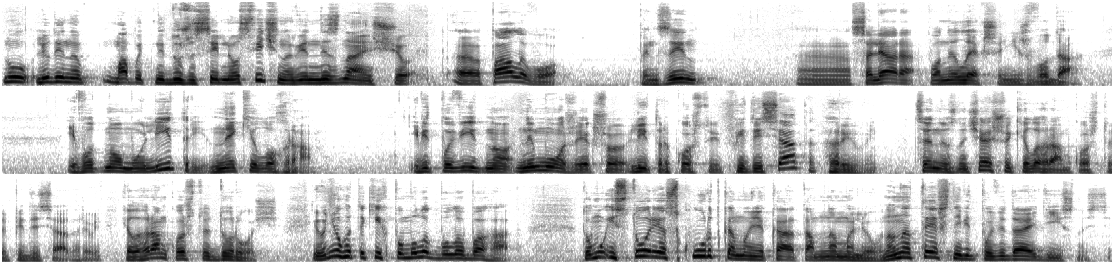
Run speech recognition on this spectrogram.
Ну, людина, мабуть, не дуже сильно освічена, він не знає, що е, паливо, бензин, е, соляра, вони легше, ніж вода. І в одному літрі не кілограм. І відповідно не може, якщо літр коштує 50 гривень, це не означає, що кілограм коштує 50 гривень. Кілограм коштує дорожче. І у нього таких помилок було багато. Тому історія з куртками, яка там намальована, вона теж не відповідає дійсності.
